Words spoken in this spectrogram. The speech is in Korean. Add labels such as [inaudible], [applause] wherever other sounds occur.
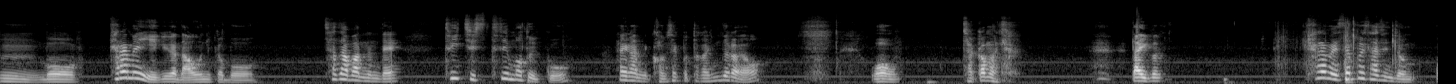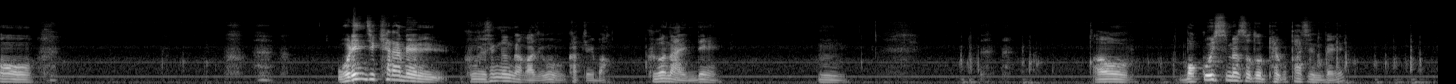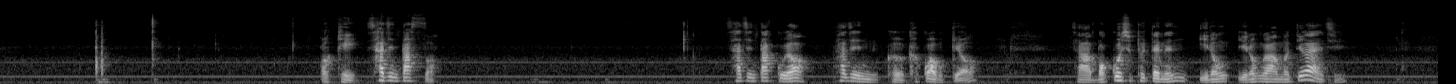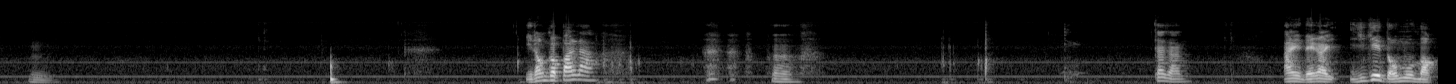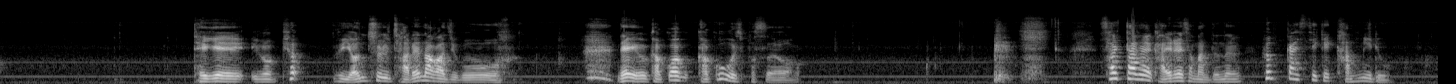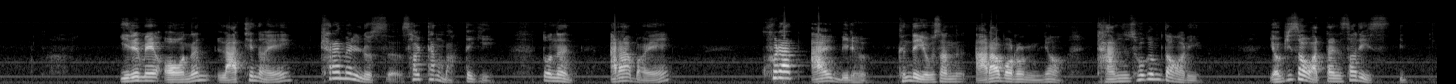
음, 뭐, 캐러멜 얘기가 나오니까 뭐, 찾아봤는데, 트위치 스트리머도 있고, 하여간 검색부터가 힘들어요. wow, 잠깐만요. [laughs] 나 이거, 캐러멜 샘플 사진 좀, 어, 오렌지 캐러멜 그거 생각나가지고, 갑자기 막, 그건 아닌데, 음. 어우, 먹고 있으면서도 배고파지는데. 오케이, 사진 땄어. 사진 땄고요. 사진 그 갖고 와 볼게요. 자, 먹고 싶을 때는 이런 이런 걸 한번 띄워야지. 음. 이런 거 빨라. [laughs] 어. 짜잔. 아니 내가 이게 너무 막 되게 이거 펴, 그 연출 잘 해놔가지고 [laughs] 내가 이거 갖고 와- 갖고 오고 싶었어요. [clears throat] 설탕을 가열해서 만드는 흑갈색의 감미료. 이름의 어원은 라틴어의 캐러멜루스 설탕 막대기 또는 아랍어의 쿠랏 알 미르. 근데 여기서는 아랍어로는요 단 소금 덩어리. 여기서 왔다는 썰이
